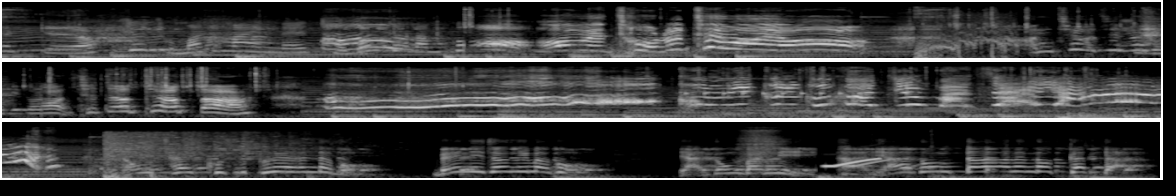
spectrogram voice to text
할게요. 큐 조마조마했네 저번처럼 포 어, 어, 왜 저를 채워요? 안 채워지네. 어, 제대로 채웠다. 꿈이 끌고 가지 마세요 경찰 코스프레 한다고 매니저님하고 야동반니 다 야동 따는 것 같다.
